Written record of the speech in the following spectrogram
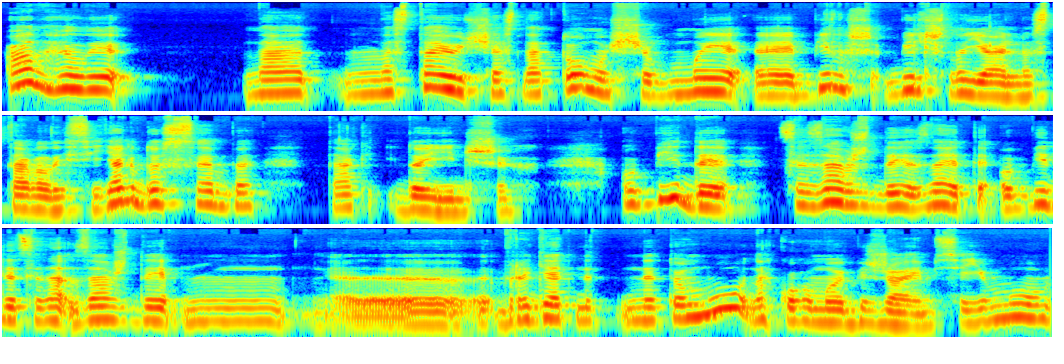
ангели на, настають час на тому, щоб ми е, більш, більш лояльно ставилися як до себе, так і до інших. Обіди це завжди, знаєте, обіди це завжди е, вредять не, тому, на кого ми обіжаємося, йому,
